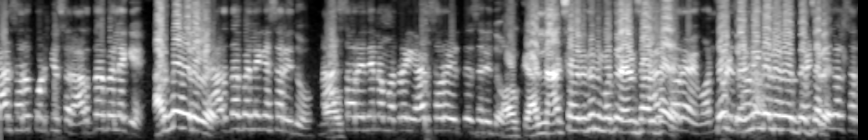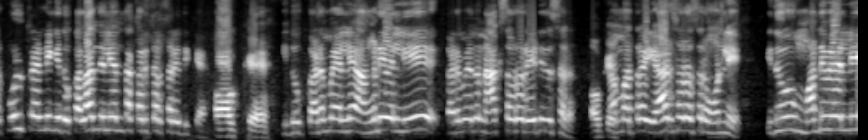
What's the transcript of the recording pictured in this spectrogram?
ಎರಡ್ ಸಾವಿರ ಕೊಡ್ತೀವಿ ಸರ್ ಅರ್ಧ ಬೆಲೆಗೆ. ಅರ್ಧ ಬೆಲೆಗೆ? ಅರ್ಧ ಬೆಲೆಗೆ ಸರ್ ಇದು. ನಾಲ್ಕು ಸಾವಿರ ಇದೆ ನಮ್ಮ ಹತ್ರ ಎರಡ್ ಸಾವಿರ ಇರುತ್ತೆ ಸರ್ ಇದು. ನಾಲ್ಕು ಸಾವಿರ ಇದೆ ನಿಮ್ಮ ಹತ್ರ ಎರಡ್ ಸಾವಿರ ಟ್ರೆಂಡಿಂಗ್ ಅಲ್ಲಿ ಇರುತ್ತೆ ಸರ್ ಫುಲ್ ಟ್ರೆಂಡಿಂಗ್ ಇದು. ಕಲಾಂಜಲಿ ಅಂತ ಕರೀತಾರೆ ಸರ್ ಇದಕ್ಕೆ. ಓಕೆ ಇದು ಕಡಿಮೆಯಲ್ಲಿ ಅಂಗಡಿಯಲ್ಲಿ ಕಡಿಮೆ ನಾಲ್ಕು ಸಾವಿರ ರೇಟ್ ಇದೆ ಸರ್ ನಮ್ಮ ಹತ್ರ ಎರಡ್ ಸಾವಿರ ಸರ್ ಓನ್ಲಿ ಇದು ಮದುವೆಯಲ್ಲಿ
